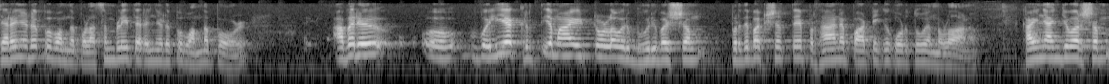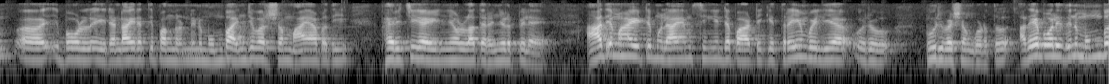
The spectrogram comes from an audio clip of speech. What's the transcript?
തെരഞ്ഞെടുപ്പ് വന്നപ്പോൾ അസംബ്ലി തെരഞ്ഞെടുപ്പ് വന്നപ്പോൾ അവർ വലിയ കൃത്യമായിട്ടുള്ള ഒരു ഭൂരിപക്ഷം പ്രതിപക്ഷത്തെ പ്രധാന പാർട്ടിക്ക് കൊടുത്തു എന്നുള്ളതാണ്. കഴിഞ്ഞ അഞ്ച് വർഷം ഇപ്പോൾ രണ്ടായിരത്തി പന്ത്രണ്ടിന് മുമ്പ് അഞ്ച് വർഷം മായാവതി ഭരിച്ചു കഴിഞ്ഞുള്ള തെരഞ്ഞെടുപ്പിൽ ആദ്യമായിട്ട് മുലായം സിംഗിന്റെ പാർട്ടിക്ക് ഇത്രയും വലിയ ഒരു ഭൂരിപക്ഷം കൊടുത്തു. അതേപോലെ ഇതിനു മുമ്പ്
